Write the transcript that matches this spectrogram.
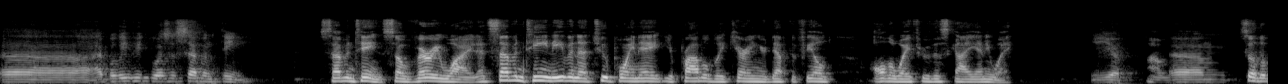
Uh, I believe it was a 17. 17, so very wide. At 17, even at 2.8, you're probably carrying your depth of field all the way through this guy anyway. Yep. Um, Um, So the,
